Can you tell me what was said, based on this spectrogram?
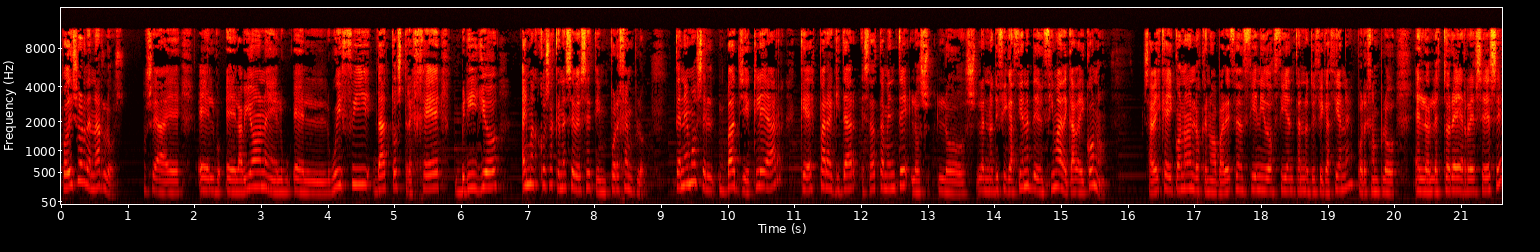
podéis ordenarlos. O sea, eh, el, avión, el, wifi, datos 3G, brillo. Hay más cosas que en SB Setting. Por ejemplo, tenemos el Badge Clear, que es para quitar exactamente los- las notificaciones de encima de cada icono. Sabéis que hay iconos en los que nos aparecen 100 y 200 notificaciones, por ejemplo, en los lectores RSS.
